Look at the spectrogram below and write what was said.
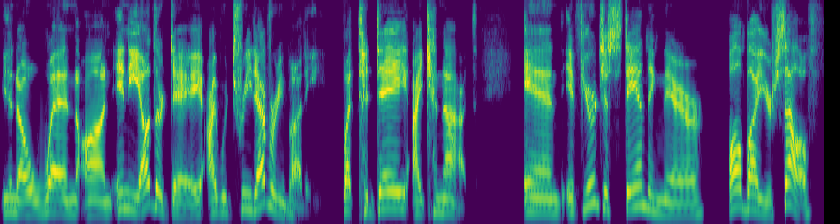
you know, when on any other day I would treat everybody, but today I cannot. And if you're just standing there all by yourself,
